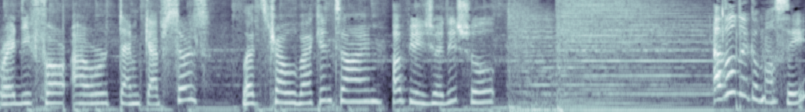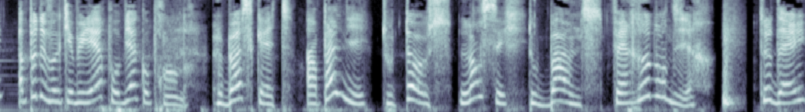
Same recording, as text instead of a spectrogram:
Ready for our time capsules? Let's travel back in time. Hope you enjoy the show. Avant de commencer, un peu de vocabulaire pour bien comprendre. A basket, un panier. To toss, lancer. To bounce, faire rebondir. Today,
